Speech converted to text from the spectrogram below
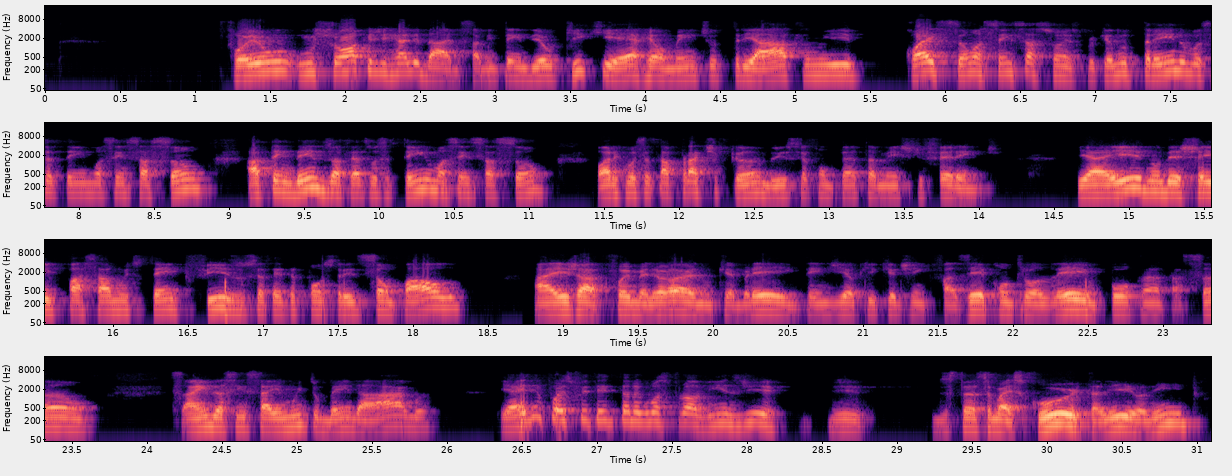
foi um, um choque de realidade, sabe? Entender o que, que é realmente o triatlon e quais são as sensações, porque no treino você tem uma sensação, atendendo os atletas você tem uma sensação, a hora que você está praticando isso é completamente diferente. E aí não deixei passar muito tempo, fiz o 70.3 de São Paulo, aí já foi melhor, não quebrei, entendi o que, que eu tinha que fazer, controlei um pouco a natação, ainda assim saí muito bem da água. E aí depois fui tentando algumas provinhas de, de distância mais curta ali, olímpico.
